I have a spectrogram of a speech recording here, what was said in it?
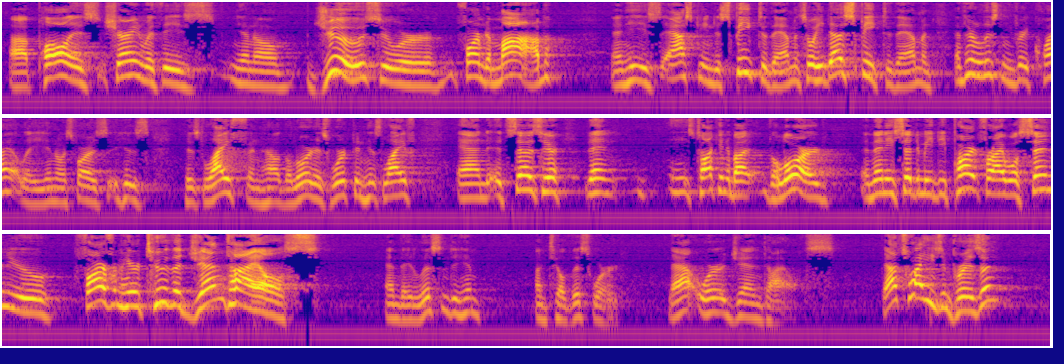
uh, Paul is sharing with these, you know, Jews who were formed a mob, and he's asking to speak to them. And so he does speak to them, and, and they're listening very quietly, you know, as far as his, his life and how the Lord has worked in his life. And it says here, then he's talking about the Lord, and then he said to me, Depart, for I will send you far from here to the Gentiles and they listened to him until this word. That word, Gentiles. That's why he's in prison.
